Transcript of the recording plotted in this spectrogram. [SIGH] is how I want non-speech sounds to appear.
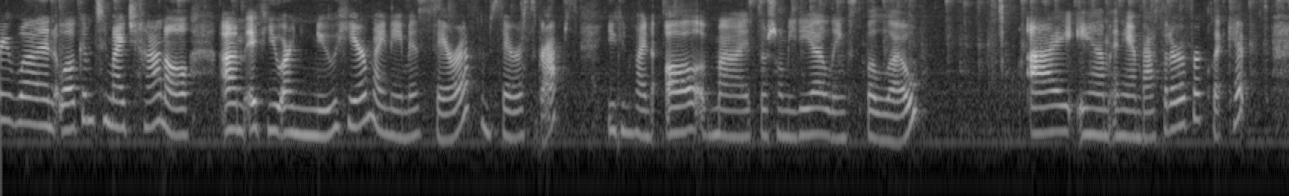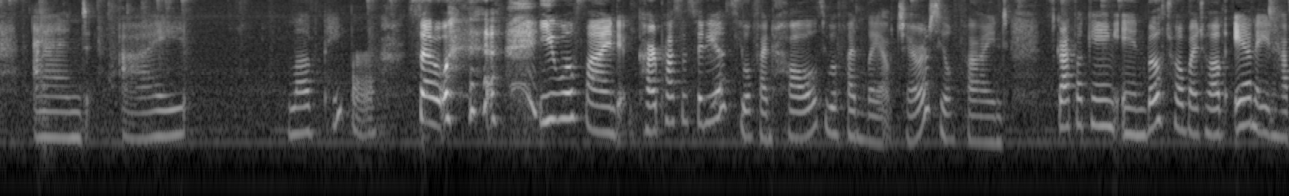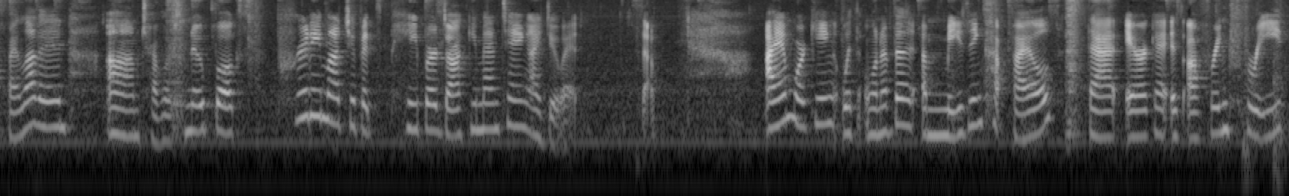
everyone, welcome to my channel. Um, if you are new here, my name is Sara from Sara Scraps. You can find all of my social media links below. I am an ambassador for Clique Kits and I love paper. So [LAUGHS] you will find card process videos, you will find hauls, you will find layout chairs, you'll find scrapbooking in both 12 by 12 and 8.5 by 11, um, traveler's notebooks, pretty much if it's paper documenting, I do it. So I am working with one of the amazing cut files that Erica is offering free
